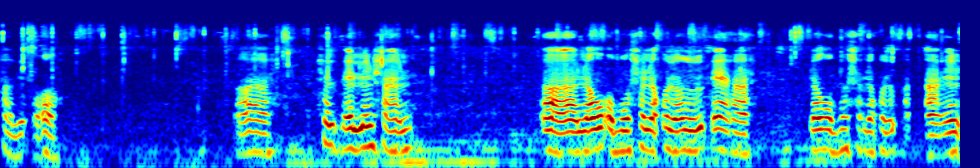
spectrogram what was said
Sabi ko, ah, siyempre minsan, ah, nauubusan ako ng pera, nauubusan ako ng pagkain.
